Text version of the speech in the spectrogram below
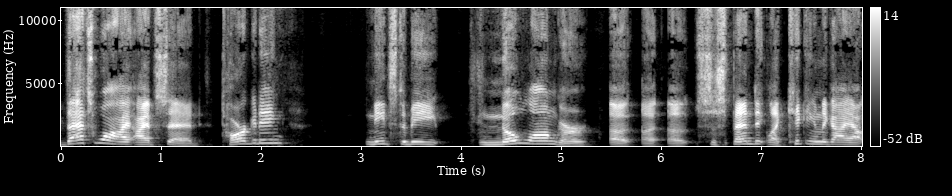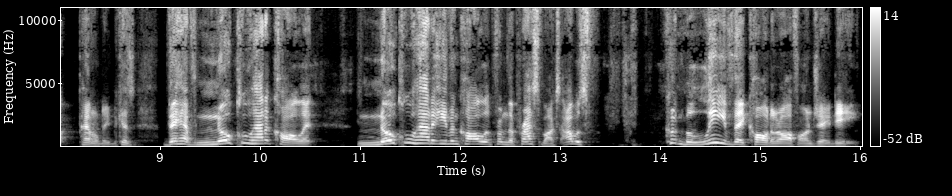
that's why I've said targeting needs to be no longer a, a, a, suspending, like kicking the guy out penalty because they have no clue how to call it, no clue how to even call it from the press box. I was couldn't believe they called it off on JD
